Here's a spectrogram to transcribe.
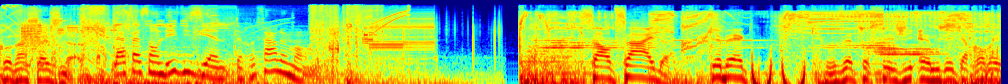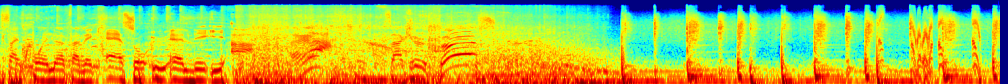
96.9. La façon lévisienne de refaire le monde. Southside, Québec. Vous êtes sur CJMD 96.9 avec S-O-U-L-D-I-A. Sacré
